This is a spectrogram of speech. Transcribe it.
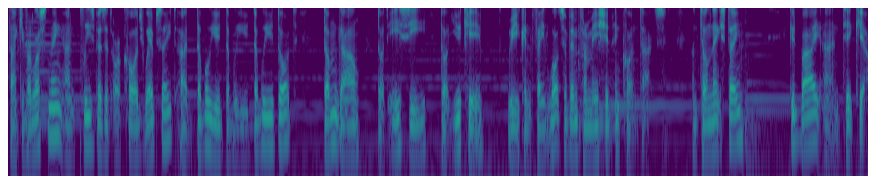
Thank you for listening, and please visit our college website at www dumgal.ac.uk, where you can find lots of information and contacts. Until next time, goodbye and take care.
